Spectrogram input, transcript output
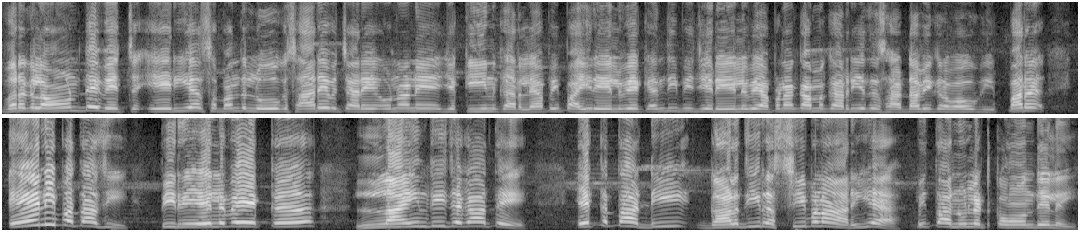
ਵਰਗਲਾਉਣ ਦੇ ਵਿੱਚ ਏਰੀਆ ਸੰਬੰਧ ਲੋਕ ਸਾਰੇ ਵਿਚਾਰੇ ਉਹਨਾਂ ਨੇ ਯਕੀਨ ਕਰ ਲਿਆ ਵੀ ਭਾਈ ਰੇਲਵੇ ਕਹਿੰਦੀ ਵੀ ਜੇ ਰੇਲਵੇ ਆਪਣਾ ਕੰਮ ਕਰ ਰਹੀ ਹੈ ਤੇ ਸਾਡਾ ਵੀ ਕਰਵਾਊਗੀ। ਪਰ ਇਹ ਨਹੀਂ ਪਤਾ ਸੀ ਵੀ ਰੇਲਵੇ ਇੱਕ ਲਾਈਨ ਦੀ ਜਗ੍ਹਾ ਤੇ ਇੱਕ ਤੁਹਾਡੀ ਗਲ ਦੀ ਰੱਸੀ ਬਣਾ ਰਹੀ ਹੈ ਵੀ ਤੁਹਾਨੂੰ ਲਟਕਾਉਣ ਦੇ ਲਈ।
